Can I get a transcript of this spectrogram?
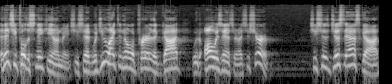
And then she pulled a sneaky on me. She said, Would you like to know a prayer that God would always answer. And I said, Sure. She says, Just ask God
